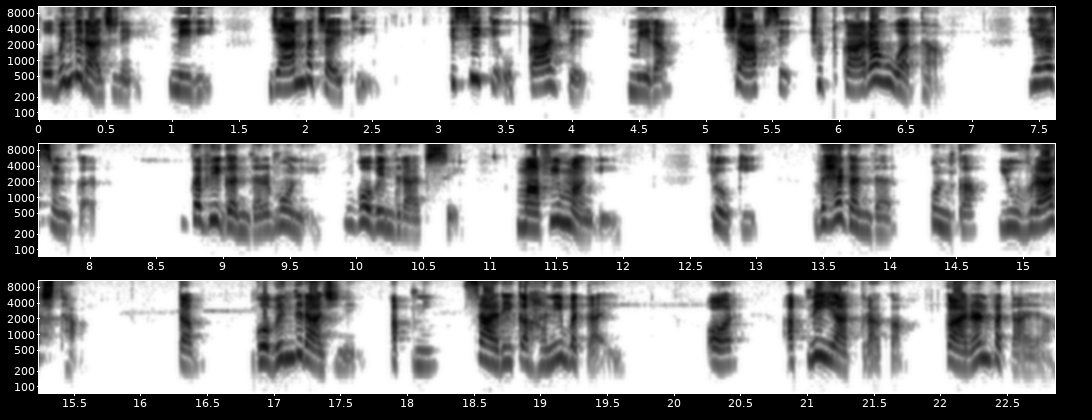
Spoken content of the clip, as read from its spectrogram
गोविंद राज ने मेरी जान बचाई थी। इसी के उपकार से मेरा शाप से छुटकारा हुआ था। यह सुनकर तभी गंधर्वों ने गोविंदराज से माफ़ी मांगी, क्योंकि वह गंधर्व उनका युवराज था। तब गोविंदराज ने अपनी सारी कहानी बताई और अपनी यात्रा का कारण बताया।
